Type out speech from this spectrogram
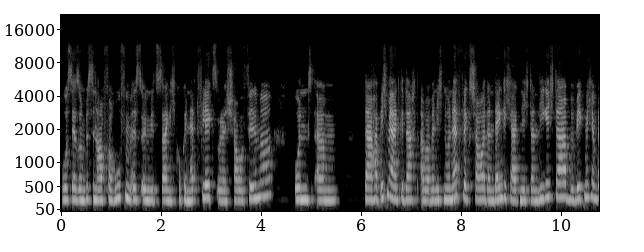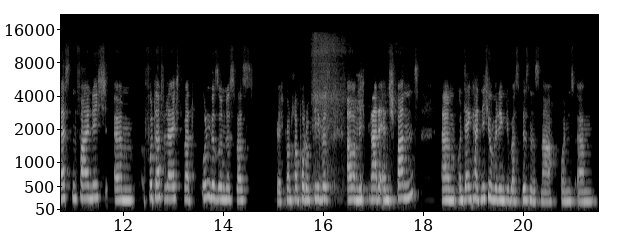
wo es ja so ein bisschen auch verrufen ist, irgendwie zu sagen, ich gucke Netflix oder ich schaue Filme und ähm, da habe ich mir halt gedacht, aber wenn ich nur Netflix schaue, dann denke ich halt nicht, dann liege ich da, bewege mich im besten Fall nicht, ähm, futter vielleicht was Ungesundes, was vielleicht kontraproduktives, aber mich gerade entspannt ähm, und denke halt nicht unbedingt übers Business nach. Und ähm,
